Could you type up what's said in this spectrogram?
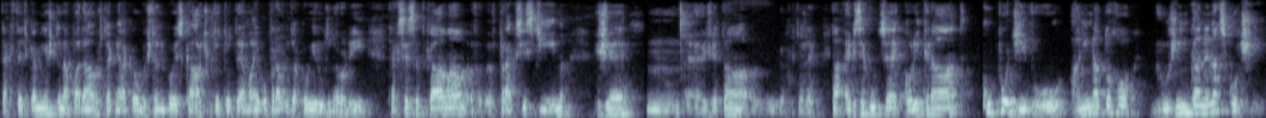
tak teďka mě ještě napadá, protože tak nějakou myšlenkově skáču, že to téma je opravdu takový různorodý, tak se setkávám v, praxi s tím, že, hm, že ta, jak to řek, ta exekuce kolikrát ku podivu ani na toho dlužníka nenaskočí.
